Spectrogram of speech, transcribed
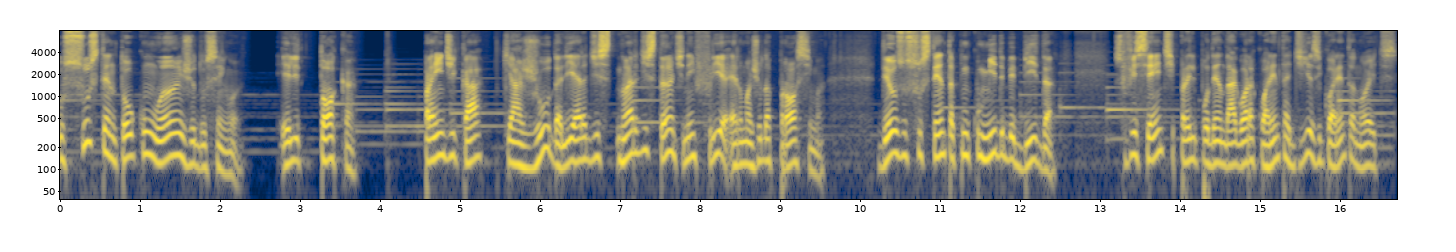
o sustentou com o anjo do Senhor. Ele toca para indicar que a ajuda ali era, não era distante nem fria, era uma ajuda próxima. Deus o sustenta com comida e bebida, suficiente para ele poder andar agora 40 dias e 40 noites.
